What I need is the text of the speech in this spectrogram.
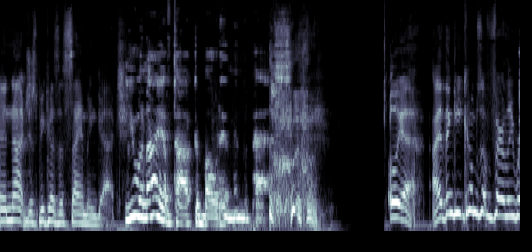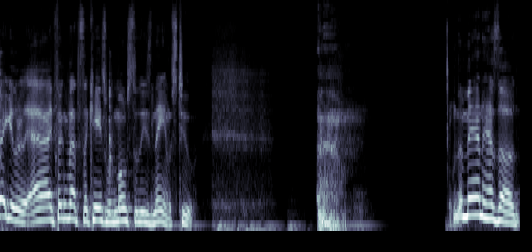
and not just because of Simon Gotch. You and I have talked about him in the past. Oh yeah, I think he comes up fairly regularly. I think that's the case with most of these names too. The man has a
